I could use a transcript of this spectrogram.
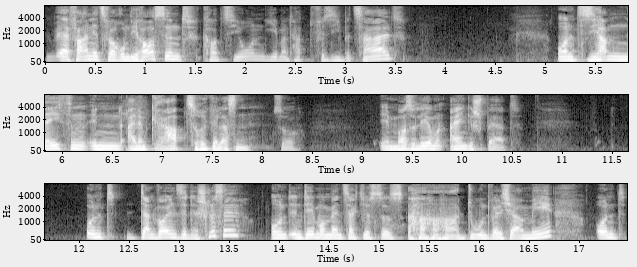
wir erfahren jetzt, warum die raus sind. Kaution, jemand hat für sie bezahlt. Und sie haben Nathan in einem Grab zurückgelassen. So. Im Mausoleum und eingesperrt. Und dann wollen sie den Schlüssel. Und in dem Moment sagt Justus, "Hahaha, du und welche Armee? Und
